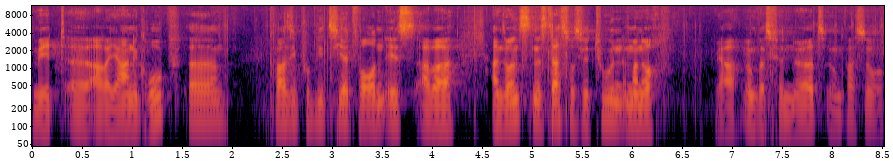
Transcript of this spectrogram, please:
mit äh, Ariane Group äh, quasi publiziert worden ist. Aber ansonsten ist das, was wir tun, immer noch ja, irgendwas für Nerds, irgendwas so,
